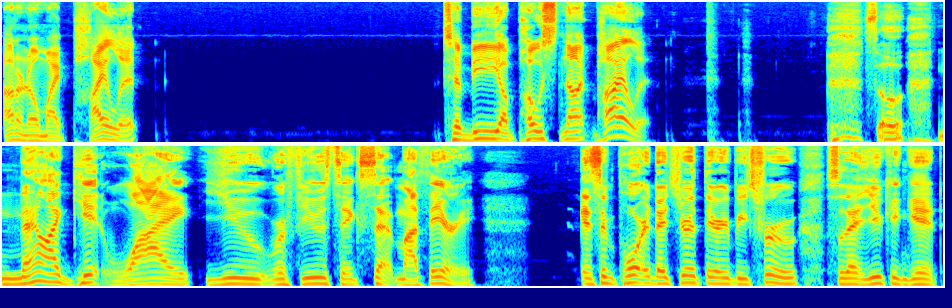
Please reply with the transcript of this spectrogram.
I don't know, my pilot to be a post nut pilot. So now I get why you refuse to accept my theory. It's important that your theory be true so that you can get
